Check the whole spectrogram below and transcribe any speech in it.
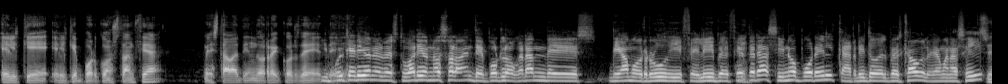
el que, el que por constancia está batiendo récords de... Y de- muy querido en el vestuario, no solamente por los grandes, digamos, Rudy, Felipe, etcétera, sino por el carrito del pescado, que lo llaman así. Sí.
